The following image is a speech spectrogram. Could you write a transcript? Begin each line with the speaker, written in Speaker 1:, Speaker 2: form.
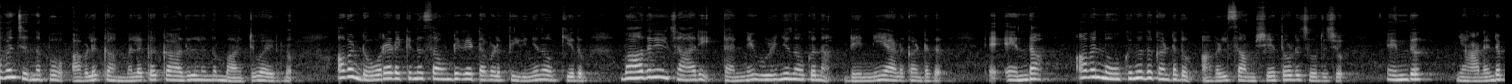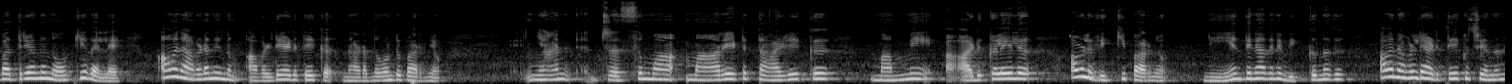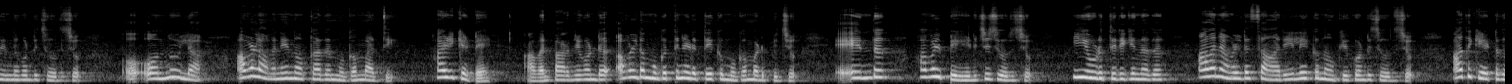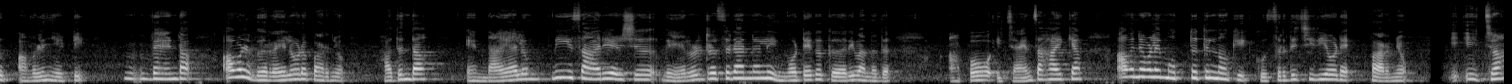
Speaker 1: അവൻ ചെന്നപ്പോൾ അവൾ കമ്മലൊക്കെ കാതിൽ നിന്നും മാറ്റുമായിരുന്നു. അവൻ ഡോറടയ്ക്കുന്ന സൗണ്ട് കേട്ട് അവൾ തിരിഞ്ഞു നോക്കിയതും വാതിലിൽ ചാരി തന്നെ ഉഴിഞ്ഞു നോക്കുന്ന ഡെന്നിയാണ് കണ്ടത്. എന്താ? അവൻ നോക്കുന്നത് കണ്ടതും അവൾ സംശയത്തോട് ചോദിച്ചു. എന്ത്? ഞാൻ എന്റെ ഭദ്രയൊന്ന് നോക്കിയതല്ലേ? അവൻ അവിടെ നിന്നും അവളുടെ അടുത്തേക്ക് നടന്നുകൊണ്ട് പറഞ്ഞു. ഞാൻ ഡ്രസ്സ് മാ മാറിയിട്ട് താഴേക്ക് മമ്മി അടുക്കളയിൽ അവൾ വിക്കി പറഞ്ഞു. നീ എന്തിനാ അതിനെ വിൽക്കുന്നത് അവൻ അവളുടെ അടുത്തേക്ക് ചെന്ന് നിന്നുകൊണ്ട് ചോദിച്ചു "ഒ- ഒന്നുമില്ല. അവൾ അവനെ നോക്കാതെ മുഖം മാറ്റി. അഴിക്കട്ടെ. അവൻ പറഞ്ഞുകൊണ്ട് അവളുടെ മുഖത്തിനടുത്തേക്ക് മുഖം അടുപ്പിച്ചു. എന്ത്? അവൾ പേടിച്ചു ചോദിച്ചു. ഈ ഉടുത്തിരിക്കുന്നത്? അവൻ അവളുടെ സാരിയിലേക്ക് നോക്കിക്കൊണ്ട് ചോദിച്ചു. അത് കേട്ടതും അവൾ ഞെട്ടി. "ഉം, വേണ്ട. അവൾ വിറയലോടെ പറഞ്ഞു. അതെന്താ? എന്തായാലും നീ ഈ സാരി അഴിച്ച് വേറൊരു ഡ്രസ്സ് ഇടാനല്ലേ ഇങ്ങോട്ടേക്ക് കയറി വന്നത്? അപ്പോൾ ഇച്ചായൻ സഹായിക്കാം. അവൻ അവളെ മൊത്തത്തിൽ നോക്കി കുസൃതി ചിരിയോടെ പറഞ്ഞു "ഇ- ഇച്ച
